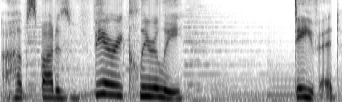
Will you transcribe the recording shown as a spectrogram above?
HubSpot is very clearly David,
